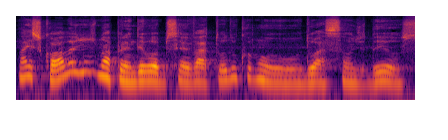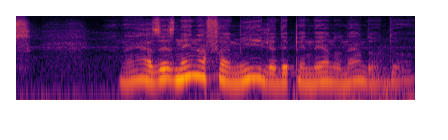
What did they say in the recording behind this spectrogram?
Na escola a gente não aprendeu a observar tudo como doação de Deus, né? Às vezes nem na família, dependendo, né, do, do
